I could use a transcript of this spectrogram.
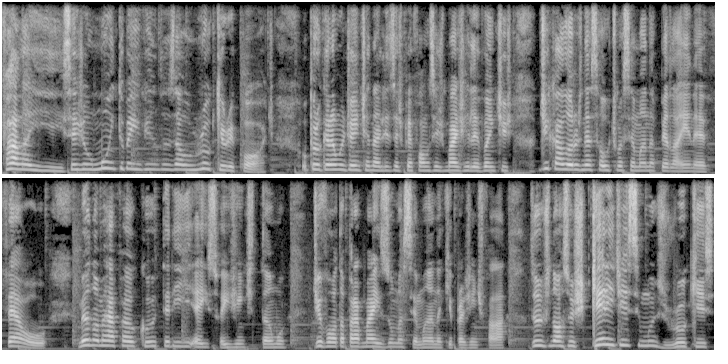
Fala aí, sejam muito bem-vindos ao Rookie Report, o programa onde a gente analisa as performances mais relevantes de calouros nessa última semana pela NFL. Meu nome é Rafael Kutter e é isso aí, gente. Tamo de volta para mais uma semana aqui pra gente falar dos nossos queridíssimos rookies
